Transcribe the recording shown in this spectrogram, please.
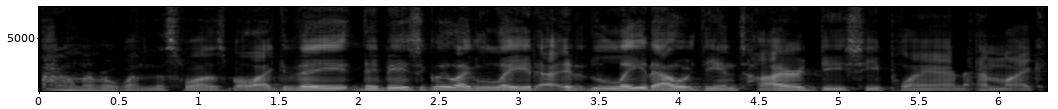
I don't remember when this was, but like they they basically like laid it laid out the entire DC plan and like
